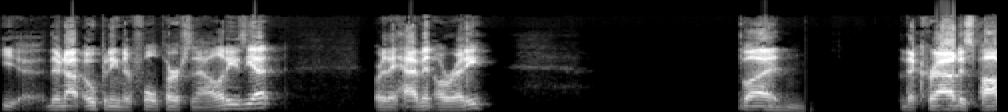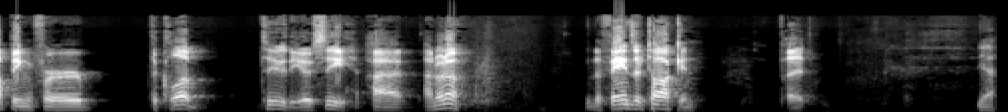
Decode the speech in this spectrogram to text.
they're not opening their full personalities yet, or they haven't already. But Mhm. the crowd is popping for the club too, the OC. I I don't know. The fans are talking, but yeah.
